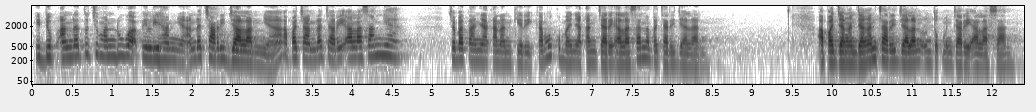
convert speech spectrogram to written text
Hidup Anda tuh cuma dua pilihannya, Anda cari jalannya, apa Anda cari alasannya. Coba tanya kanan kiri, kamu kebanyakan cari alasan apa cari jalan? Apa jangan-jangan cari jalan untuk mencari alasan?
